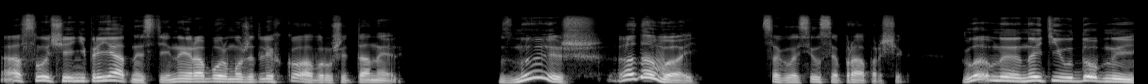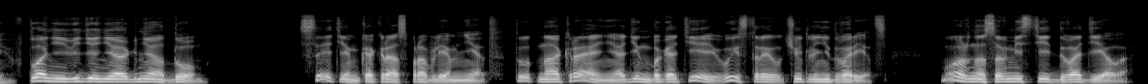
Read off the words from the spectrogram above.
А в случае неприятностей Нейробур может легко обрушить тоннель. «Знаешь, а давай», — согласился прапорщик. «Главное — найти удобный в плане ведения огня дом». С этим как раз проблем нет. Тут на окраине один богатей выстроил чуть ли не дворец. Можно совместить два дела.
